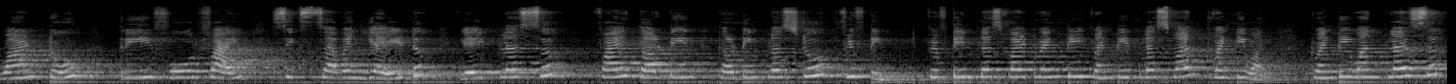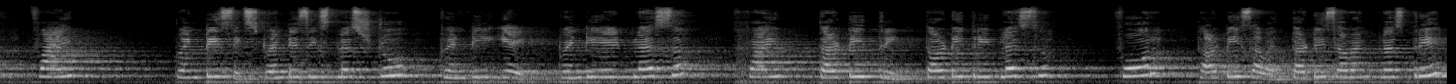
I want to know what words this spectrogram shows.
1, 2, 3, 4, 5, 6, 7, 8. 8 plus 5, 13. 13 plus 2, 15. 15 plus 5, 20. 20 plus 1, 21. 21 plus 5, 26. 26 plus 2, 28. 28 plus 5, 33. 33 plus 4, 37. 37 plus 3,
